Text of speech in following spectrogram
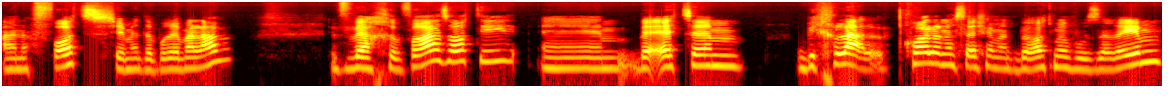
הנפוץ שמדברים עליו, והחברה הזאתי אמ, בעצם בכלל, כל הנושא של מטבעות מבוזרים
